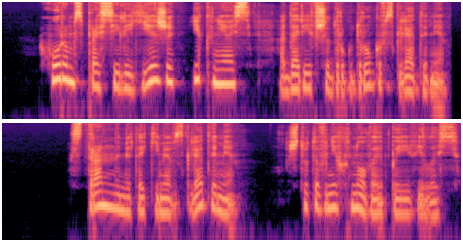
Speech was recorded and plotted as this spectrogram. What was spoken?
— хором спросили ежи и князь, одарившие друг друга взглядами. Странными такими взглядами что-то в них новое появилось.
